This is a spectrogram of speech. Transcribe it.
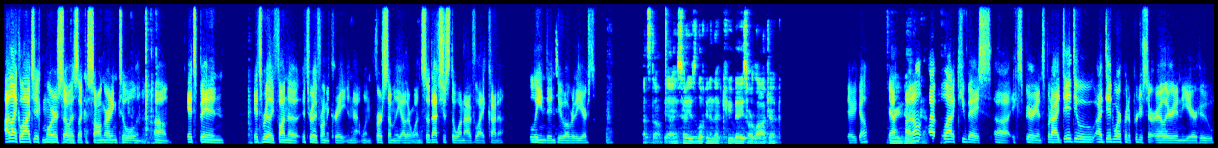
I like Logic more so as like a songwriting tool, and um, it's been it's really fun to it's really fun to create in that one for some of the other ones. So that's just the one I've like kind of leaned into over the years. That's dope. Yeah, he said he was looking in the Cubase or Logic. There you go. Yeah, you. I don't have a lot of Cubase uh, experience, but I did do I did work with a producer earlier in the year who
